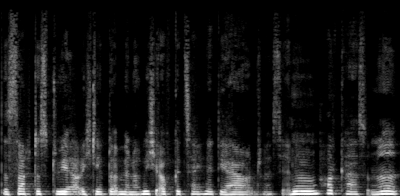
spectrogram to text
das sagtest du ja, aber ich glaube, da haben wir noch nicht aufgezeichnet, ja, und du hast ja einen Mhm. Podcast, ne?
